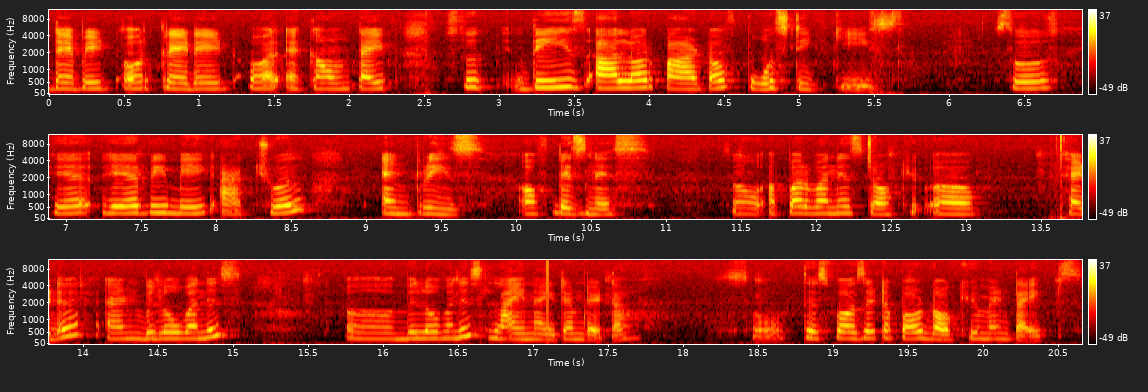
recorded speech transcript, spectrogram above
debit or credit or account type. So these all are part of posting keys. So here here we make actual entries of business so upper one is docu uh, header and below one is uh, below one is line item data. So this was it about document types.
